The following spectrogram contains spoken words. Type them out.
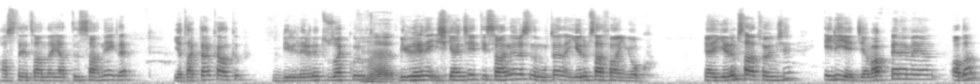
hasta yatağında yattığı sahneyle yataktan kalkıp birilerine tuzak kurup evet. birilerine işkence ettiği sahne arasında muhtemelen yarım saat falan yok. Yani yarım saat önce Eli'ye cevap veremeyen adam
